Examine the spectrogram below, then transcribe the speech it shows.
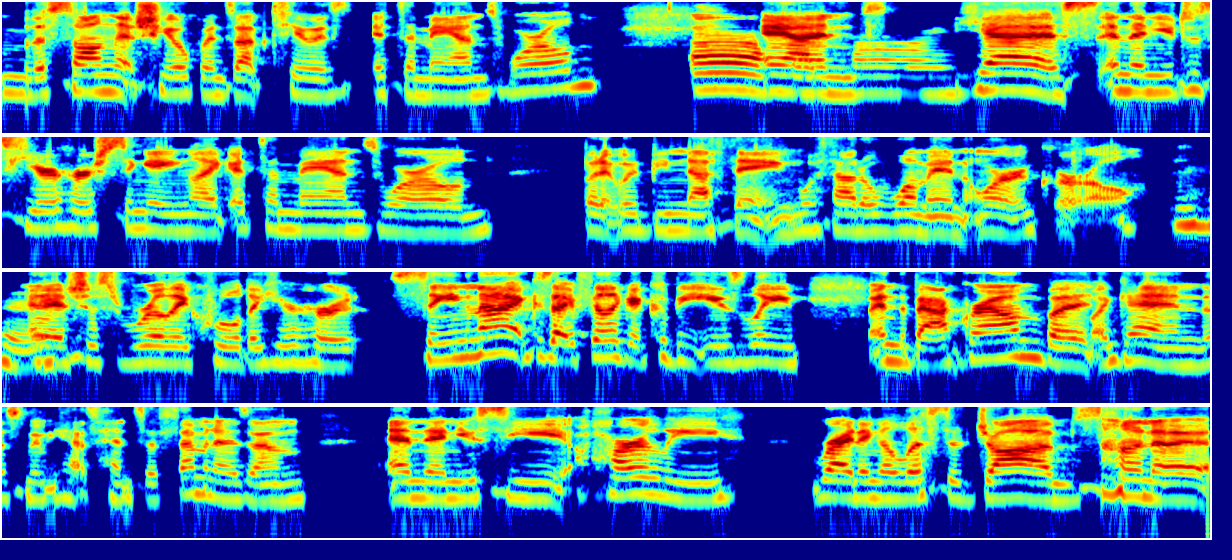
The song that she opens up to is "It's a Man's World." Oh, And. Yes, and then you just hear her singing like "It's a man's world, but it would be nothing without a woman or a girl." Mhm. and it's just really cool to hear her singing that because I feel like it could be easily in the background, but again, this movie has hints of feminism. And then you see Harley writing a list of jobs on a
